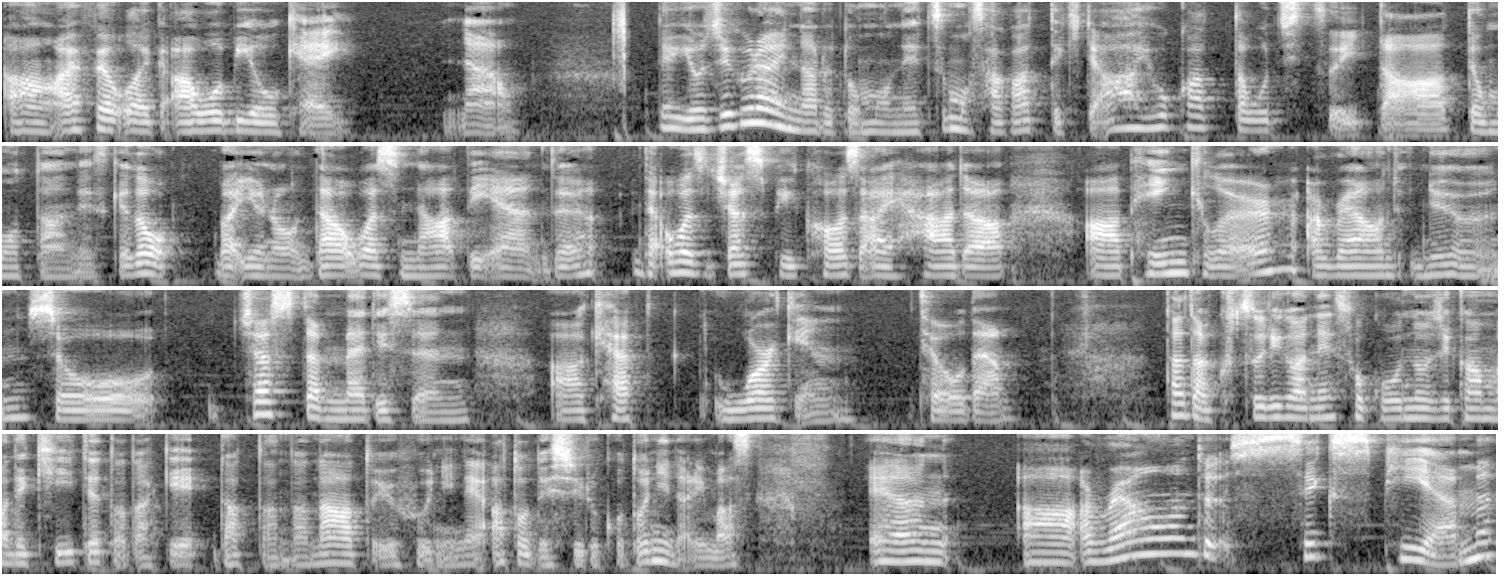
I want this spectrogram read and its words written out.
Uh, I felt like I will be okay now. で4時ぐらいになるともう熱も下がってきてああよかった落ち着いたって思ったんですけど But you know that was not the end that was just because I had a, a painkiller around noon so just the medicine、uh, kept working till then ただ薬がねそこの時間まで効いてただけだったんだなというふうにね後で知ることになります。And Uh, around 6 p.m.,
